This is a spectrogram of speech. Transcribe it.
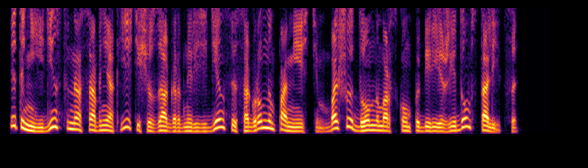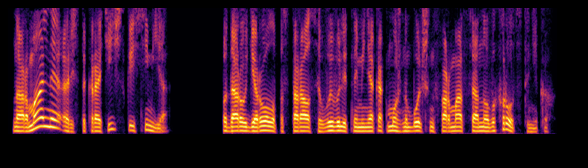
Это не единственный особняк, есть еще загородные резиденции с огромным поместьем, большой дом на морском побережье и дом в столице. Нормальная аристократическая семья. По дороге Ролла постарался вывалить на меня как можно больше информации о новых родственниках.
